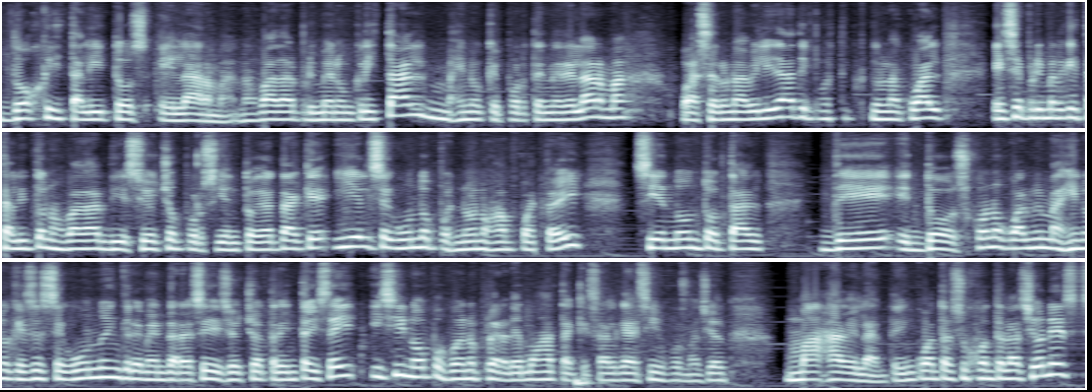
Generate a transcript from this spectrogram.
dos cristalitos el arma. Nos va a dar primero un cristal, imagino que por tener el arma o hacer una habilidad y pues con la cual ese primer cristalito nos va a dar 18% de ataque y el segundo pues no nos han puesto ahí, siendo un total de 2, con lo cual me imagino que ese segundo incrementará ese 18 a 36 y si no, pues bueno, esperaremos hasta que salga esa información más adelante. En cuanto a sus constelaciones,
